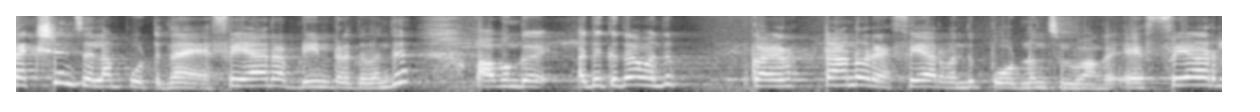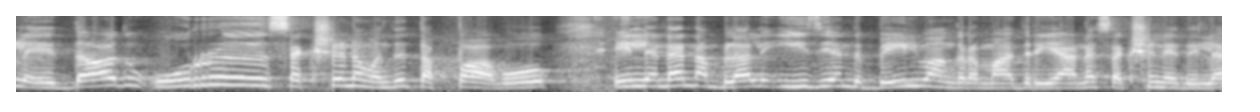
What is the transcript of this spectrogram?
செக்ஷன்ஸ் எல்லாம் போட்டு தான் எஃப்ஐஆர் அப்படின்றது வந்து அவங்க அதுக்கு தான் வந்து கரெக்டான ஒரு எஃப்ஐஆர் வந்து போடணும்னு சொல்லுவாங்க. எஃப்ஐஆரில் ஏதாவது ஒரு செக்ஷனை வந்து தப்பாவோ இல்லைன்னா நம்மளால் ஈஸியாக அந்த பெயில் வாங்குற மாதிரியான செக்ஷன் எதில்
